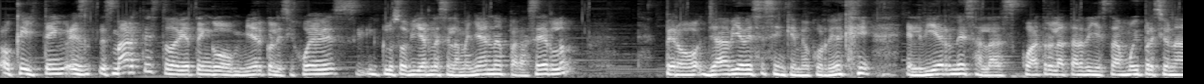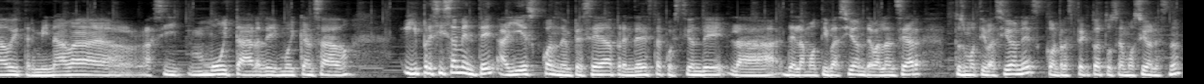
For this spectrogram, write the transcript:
ok, tengo, es, martes, todavía tengo miércoles y jueves, incluso viernes en la mañana para hacerlo. Pero ya había veces en que me ocurría que el viernes a las 4 de la tarde ya estaba muy presionado y terminaba así muy tarde y muy cansado. Y precisamente ahí es cuando empecé a aprender esta cuestión de la, de la motivación, de balancear tus motivaciones con respecto a tus emociones. ¿no?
